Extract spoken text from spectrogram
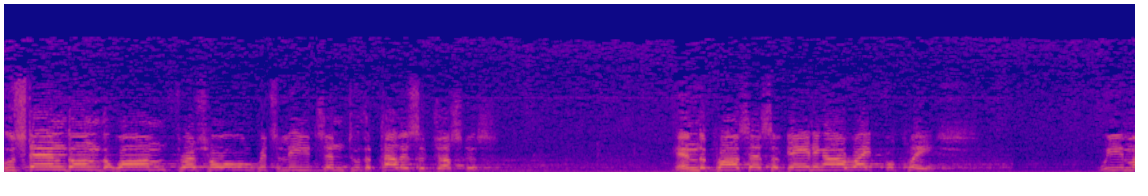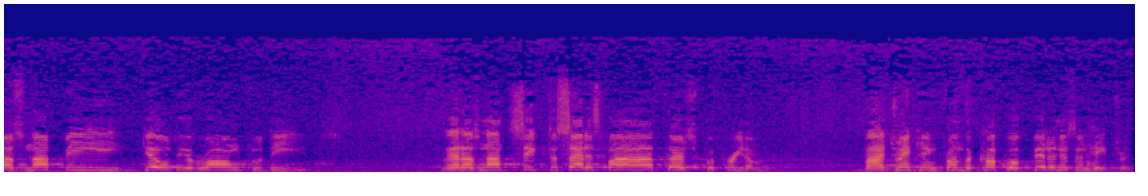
who stand on the warm threshold which leads into the palace of justice. In the process of gaining our rightful place, we must not be guilty of wrongful deeds. Let us not seek to satisfy our thirst for freedom by drinking from the cup of bitterness and hatred.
